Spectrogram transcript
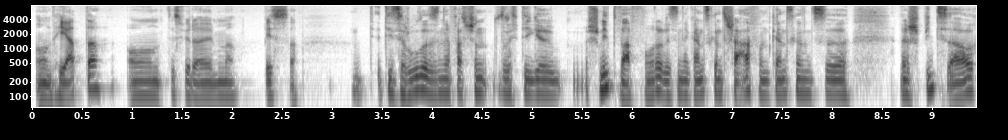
und härter und das wird auch immer besser. Diese Ruder das sind ja fast schon richtige Schnittwaffen, oder? Die sind ja ganz, ganz scharf und ganz, ganz äh, spitz auch.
